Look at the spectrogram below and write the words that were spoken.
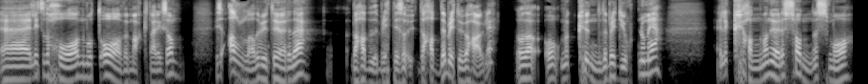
eh, Litt sånn hån mot overmakta, liksom. Hvis alle hadde begynt å gjøre det, da hadde det blitt, liksom, det hadde blitt ubehagelig. Og, da, og men kunne det blitt gjort noe med? Eller kan man gjøre sånne små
